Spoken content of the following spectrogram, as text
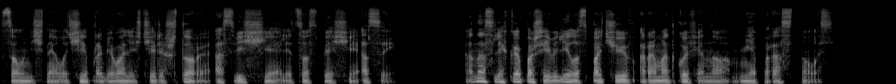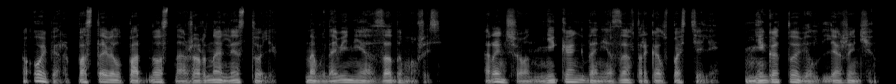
Солнечные лучи пробивались через шторы, освещая лицо спящей осы. Она слегка пошевелилась, почуяв аромат кофе, но не проснулась. Опер поставил поднос на журнальный столик, на мгновение задумавшись. Раньше он никогда не завтракал в постели, не готовил для женщин,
